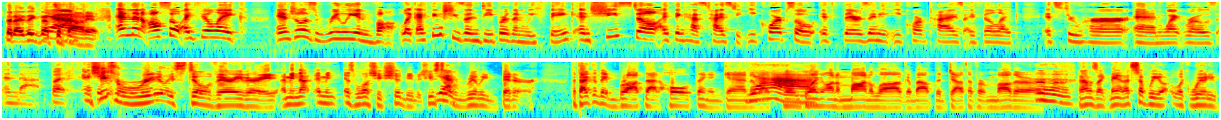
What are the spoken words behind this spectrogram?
but I think that's about it. And then also, I feel like Angela's really involved. Like, I think she's in deeper than we think, and she still, I think, has ties to E Corp. So if there's any E Corp ties, I feel like it's through her and White Rose and that. But And she's really still very, very. I mean, not. I mean, as well as she should be, but she's Yeah. still really bitter. The fact that they brought that whole thing again, like Yeah. her going on a monologue about the death of her mother, mm-hmm. and I was like, man, that stuff we like we already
